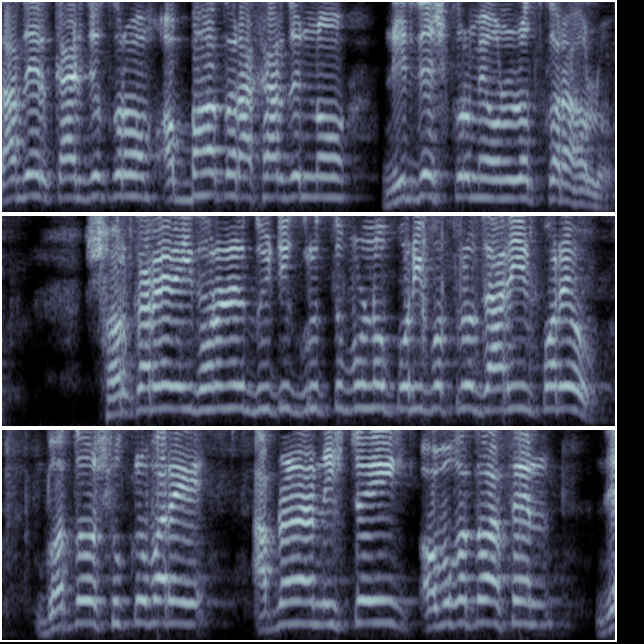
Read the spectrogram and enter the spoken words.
তাদের কার্যক্রম অব্যাহত রাখার জন্য নির্দেশক্রমে অনুরোধ করা হলো। সরকারের এই ধরনের দুইটি গুরুত্বপূর্ণ পরিপত্র জারির পরেও গত শুক্রবারে আপনারা নিশ্চয়ই অবগত আছেন যে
